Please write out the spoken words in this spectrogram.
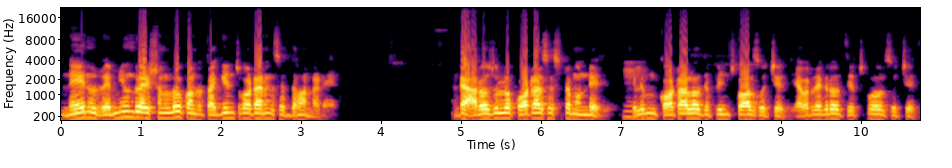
నేను రెమ్యూనరేషన్లో కొంత తగ్గించుకోవడానికి సిద్ధం అన్నాడు ఆయన. అంటే ఆ రోజుల్లో కోటా సిస్టమ్ ఉండేది. ఉమ్, ఫిలిం కోటాలో తెప్పించుకోవాల్సి వచ్చేది. ఎవరి దగ్గర తెచ్చుకోవాల్సి వచ్చేది?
